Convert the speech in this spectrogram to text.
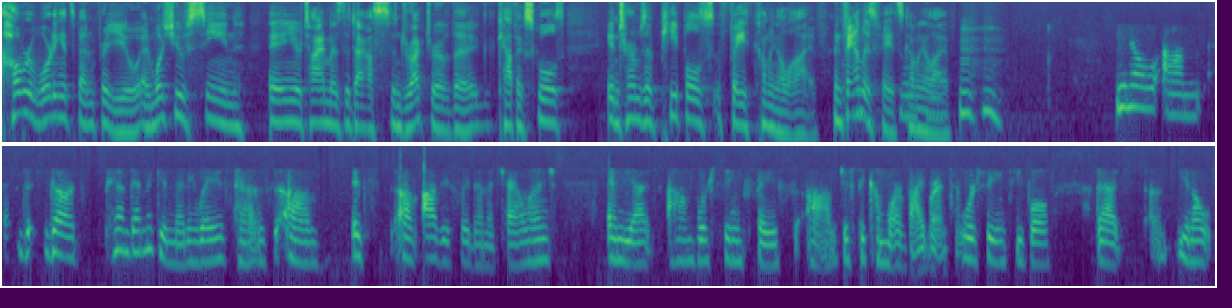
how rewarding it's been for you and what you've seen in your time as the diocesan director of the Catholic schools in terms of people's faith coming alive and families' faiths coming mm-hmm. alive? Mm-hmm. You know, um, the, the, pandemic in many ways has um, it's uh, obviously been a challenge, and yet um, we're seeing faith uh, just become more vibrant. We're seeing people that uh, you know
